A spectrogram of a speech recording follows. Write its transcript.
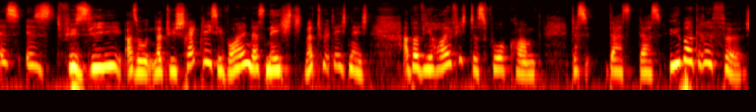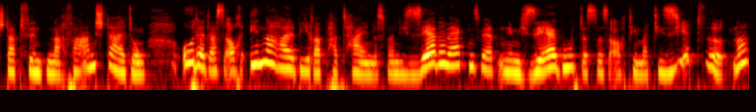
es ist für sie, also natürlich schrecklich, sie wollen das nicht, natürlich nicht, aber wie häufig das vorkommt, dass, dass, dass Übergriffe stattfinden nach Veranstaltungen oder dass auch innerhalb ihrer Parteien, das fand ich sehr bemerkenswert und nämlich sehr gut, dass das auch thematisiert wird, ne?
